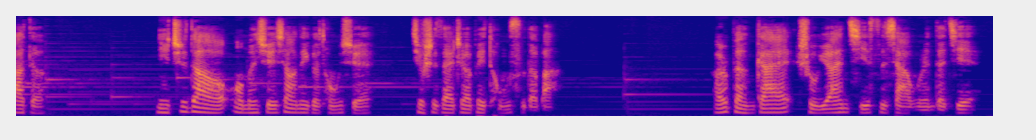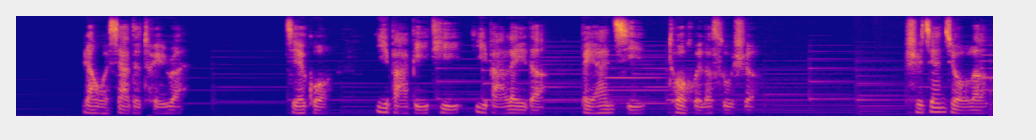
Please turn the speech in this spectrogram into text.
阿德，你知道我们学校那个同学就是在这被捅死的吧？而本该属于安琪四下无人的街，让我吓得腿软。结果一把鼻涕一把泪的被安琪拖回了宿舍。时间久了。”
